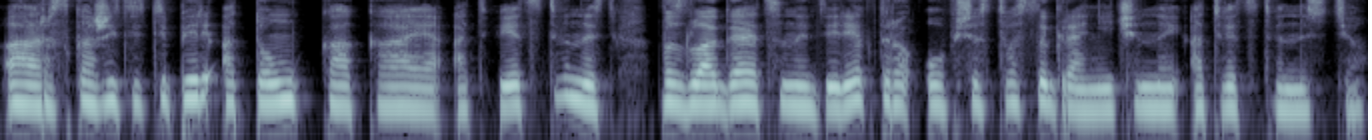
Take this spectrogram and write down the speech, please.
а расскажите теперь о том, какая ответственность возлагается на директора общества с ограниченной ответственностью.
